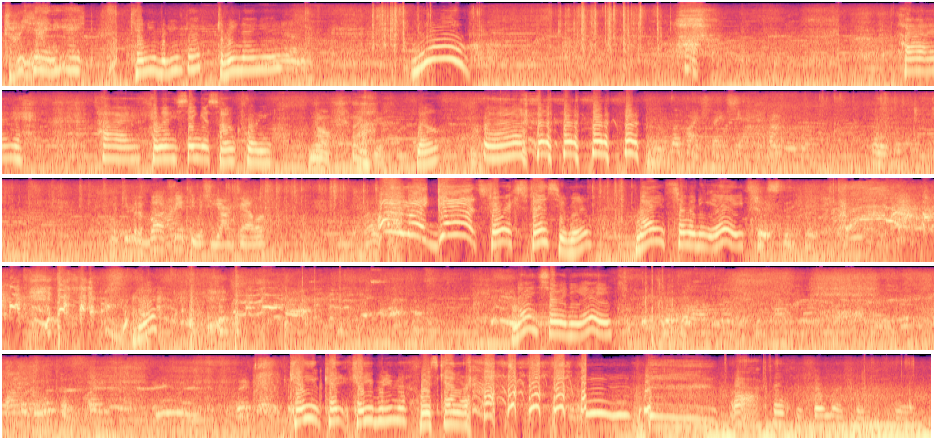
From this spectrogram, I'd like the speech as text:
398. Can you believe that? 398? No. Hi. Hi. Can I sing a song for you? No, thank you. No? We'll keep it a buck fifty with you, young fella. oh my god! So expensive, man. 978. what? 978. Can you can, can you believe that? Where's camera? oh, thank you so much. man. Yeah.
